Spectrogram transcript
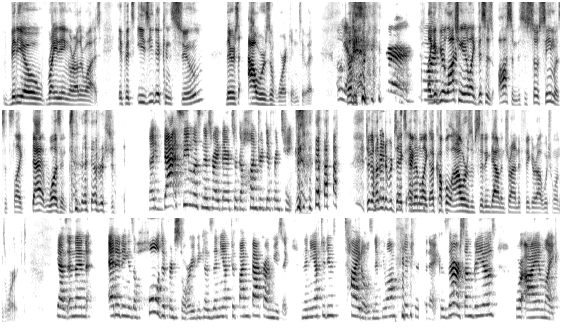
video writing or otherwise. If it's easy to consume, there's hours of work into it. oh yeah like sure like, if you're watching it, you're like, this is awesome. This is so seamless. It's like that wasn't originally. like that seamlessness right there took a hundred different takes Took a hundred different takes and then like a couple hours of sitting down and trying to figure out which ones worked. Yes, and then editing is a whole different story because then you have to find background music and then you have to do titles. And if you want pictures in it because there are some videos where I am like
